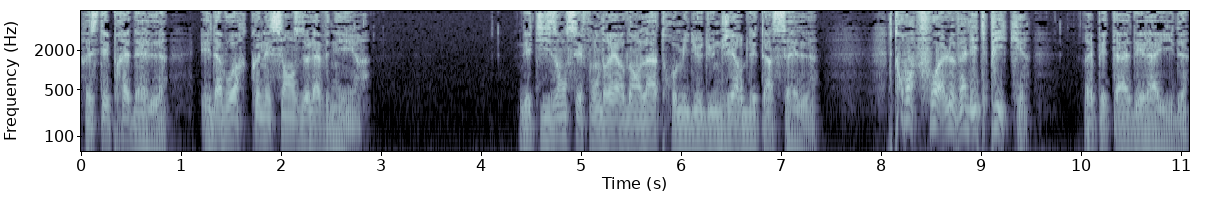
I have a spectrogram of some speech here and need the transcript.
resté près d'elle, et d'avoir connaissance de l'avenir. Des tisons s'effondrèrent dans l'âtre au milieu d'une gerbe d'étincelles. Trois fois le valet de pique, répéta Adélaïde.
